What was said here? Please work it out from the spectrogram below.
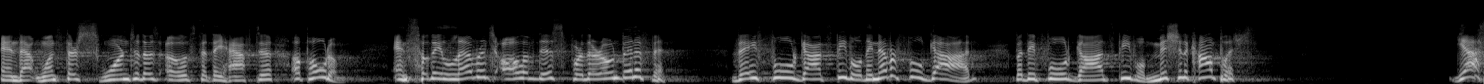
and that once they're sworn to those oaths, that they have to uphold them. And so they leverage all of this for their own benefit. They fooled God's people. They never fooled God, but they fooled God's people. Mission accomplished. Yes.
